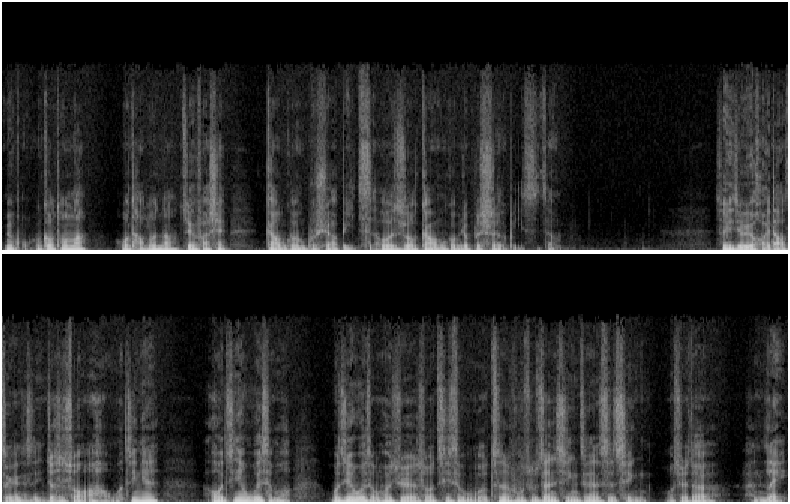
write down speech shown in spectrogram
因为我们沟通了，我讨论了，最后发现，干我们根本不需要彼此，或者说干我们根本就不适合彼此，这样。所以就又回到这件事情，就是说啊，我今天，我今天为什么？我今天为什么会觉得说，其实我真的付出真心这件事情，我觉得很累，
